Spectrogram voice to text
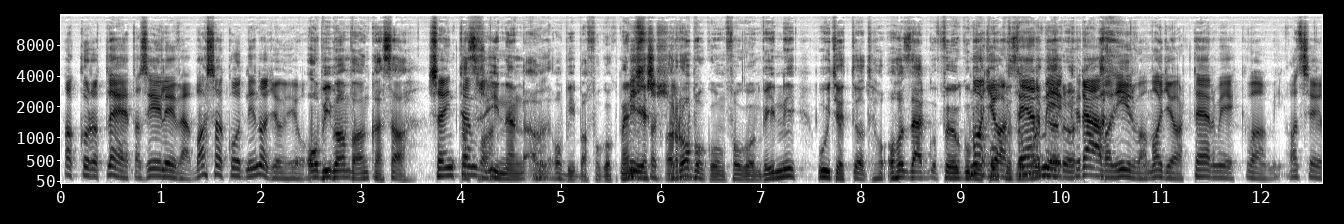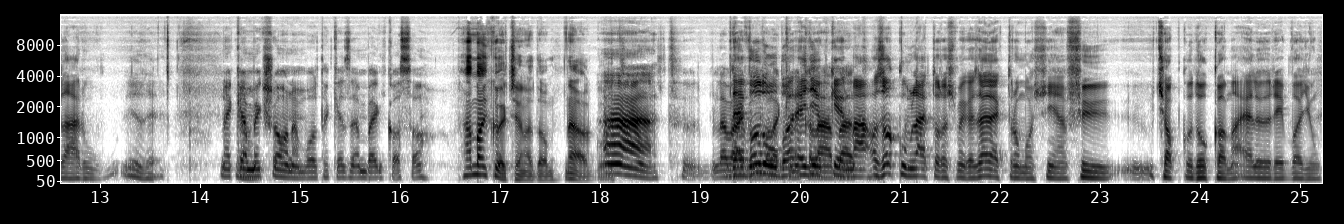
akkor ott lehet az élével baszakodni, nagyon jó. Obiban van kasza? Szerintem Azt van. innen a Obiba fogok menni, Biztos, és a van. robogón fogom vinni, úgyhogy tudod, hozzá Magyar fölgumipókozom. termék, magyarra. rá van írva magyar termék, valami acéláru. Nekem még soha nem volt a kezemben kasza. Hát majd kölcsönadom, ne aggódj. Hát, De valóban egyébként már az akkumulátoros meg az elektromos ilyen fű csapkodókkal már előrébb vagyunk.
